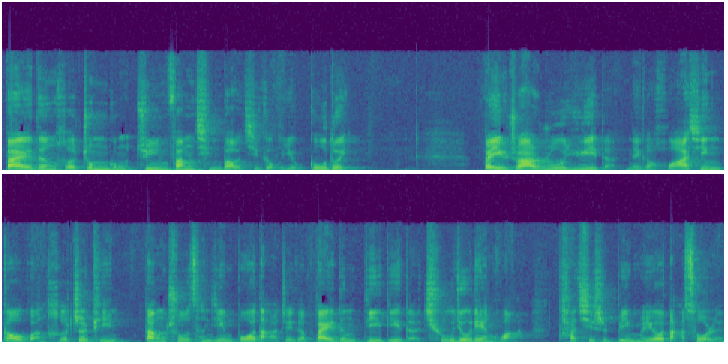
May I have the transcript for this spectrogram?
拜登和中共军方情报机构有勾兑。被抓入狱的那个华信高管何志平，当初曾经拨打这个拜登弟弟的求救电话，他其实并没有打错人，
